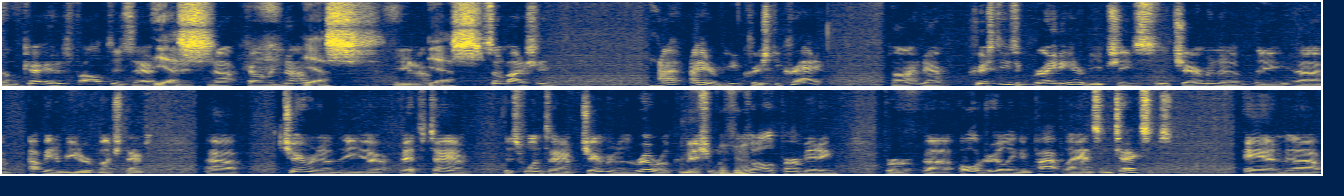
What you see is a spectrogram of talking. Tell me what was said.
Okay, whose fault is that? Yes. That it's not common knowledge. Yes. You know, Yes. somebody should. I, I interviewed Christi Craddick. All right, now Christi's a great interview. She's the chairman of the. Uh, I've interviewed her a bunch of times. Uh, chairman of the uh, at the time, this one time, chairman of the Railroad Commission, which does all the permitting for uh, oil drilling and pipelines in Texas, and uh,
